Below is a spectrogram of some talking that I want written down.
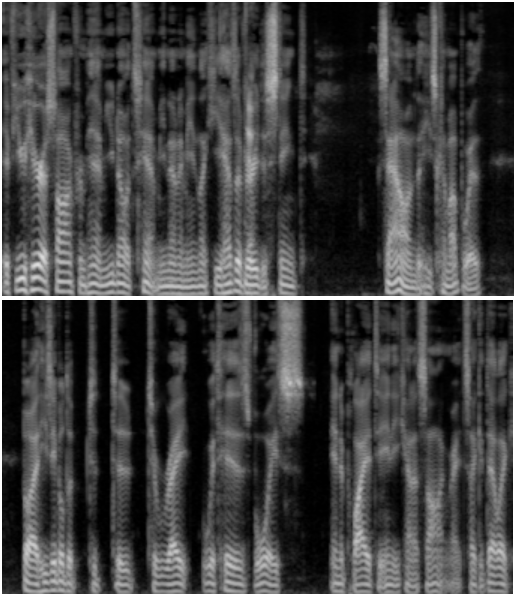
if you hear a song from him, you know it's him. You know what I mean? Like he has a very Yeah. distinct sound that he's come up with, but he's able to to to to write with his voice and apply it to any kind of song, right? Psychedelic,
